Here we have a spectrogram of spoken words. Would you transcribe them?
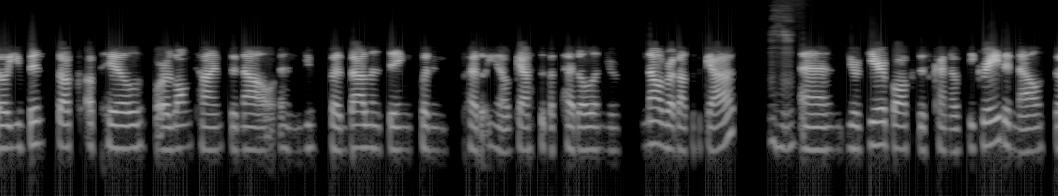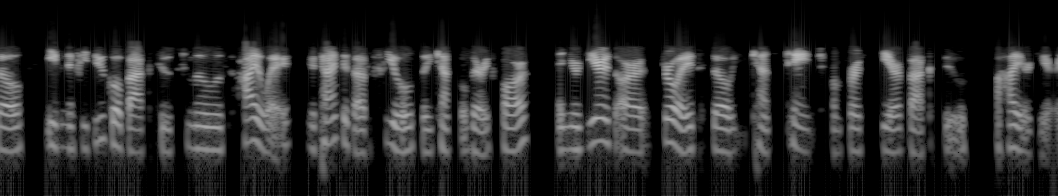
so you've been stuck uphill for a long time. So now, and you've been balancing, putting pedal, you know, gas to the pedal, and you're now right onto the gas. Mm-hmm. And your gearbox is kind of degraded now. So even if you do go back to smooth highway, your tank is out of fuel, so you can't go very far. And your gears are destroyed, so you can't change from first gear back to a higher gear.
